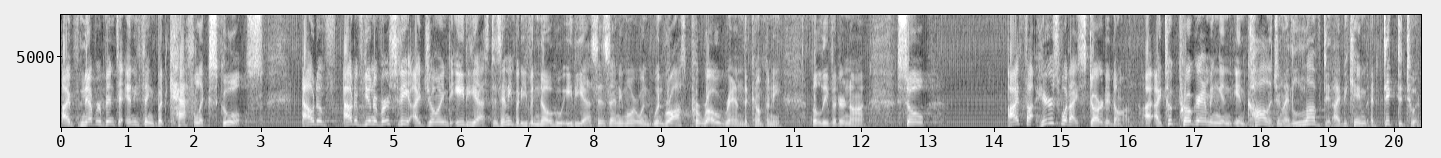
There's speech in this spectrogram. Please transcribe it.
I've never been to anything but Catholic schools. Out of, out of university, I joined EDS. Does anybody even know who EDS is anymore? When, when Ross Perot ran the company, believe it or not. So I thought, here's what I started on. I, I, took programming in, in college and I loved it. I became addicted to it.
